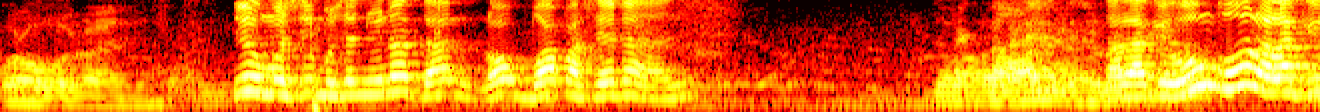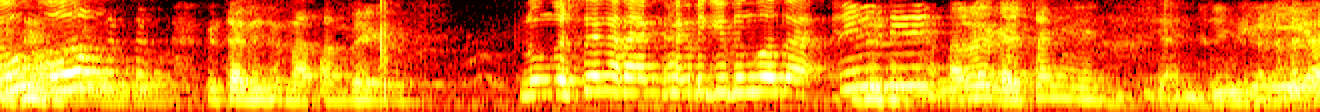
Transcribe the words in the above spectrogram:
Boro-boro anjing. Yuk musim musim Yunatan, lo bapak sedan. Jalan Naon yang gitu. disunat. Lalaki unggul, lalaki unggul. Mencari sunatan teh. Nunggu saya nggak yang digitu unggul tak? Ini ini. ini. Ada gacang nih. Si anjing. Iya,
